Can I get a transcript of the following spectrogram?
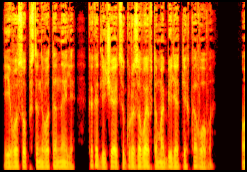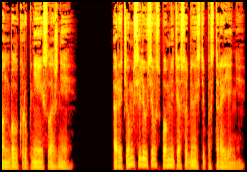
и его собственного тоннеля, как отличается грузовой автомобиль от легкового. Он был крупнее и сложнее. Артем селился вспомнить особенности построения.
